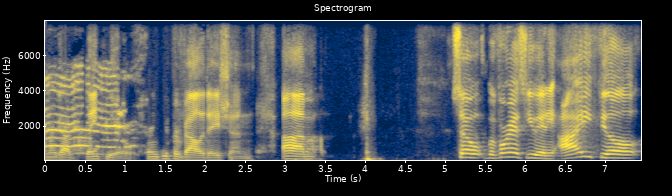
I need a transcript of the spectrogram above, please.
Oh my god, thank you. Thank you for validation. Um so before I ask you, Annie, I feel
